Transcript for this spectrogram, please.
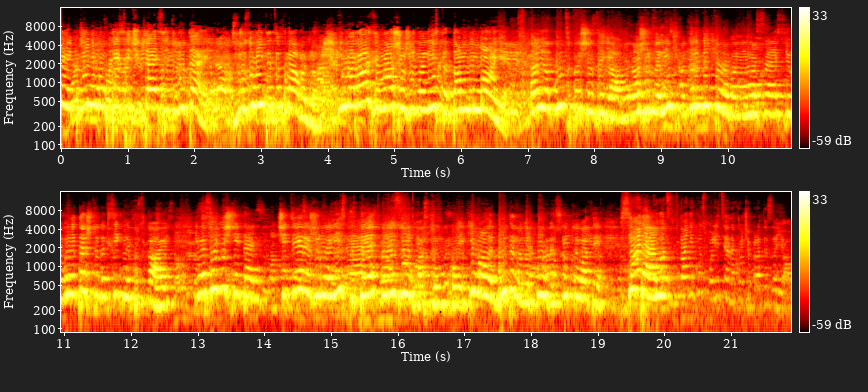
знає як мінімум тисяч десять людей. Зрозумійте це правильно. І наразі нашого журналіста там немає. Аня Куц пише заяву, наш журналіст акредитований на сесію. Вони теж туди всіх не пускають. І на сьогоднішній день чотири журналісти стоять внизу власної які мали бути наверху висвітлювати всі теми. Тані Куц поліція не хоче брати заяву.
